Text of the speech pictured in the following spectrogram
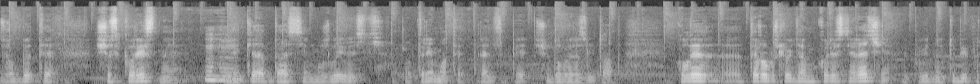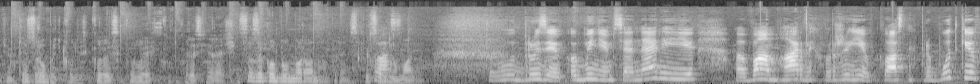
зробити щось корисне, Мгм. яке дасть їм можливість отримати в принципі, чудовий результат. Коли е, ти робиш людям корисні речі, відповідно і тобі потім хтось зробить колись, колись, коли корисні речі. Це закон бумеранга, в принципі, це нормально. Тому, друзі, обмінюємося енергією. Вам гарних врожаїв, класних прибутків.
